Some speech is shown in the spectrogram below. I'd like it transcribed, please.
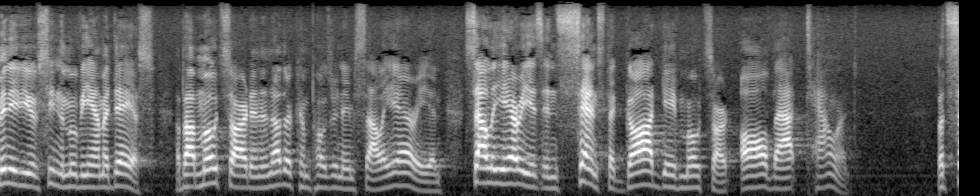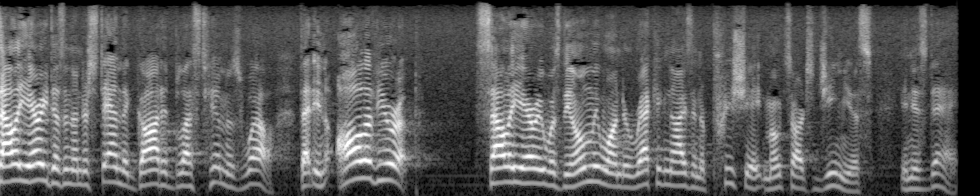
Many of you have seen the movie Amadeus about Mozart and another composer named Salieri. And Salieri is incensed that God gave Mozart all that talent. But Salieri doesn't understand that God had blessed him as well. That in all of Europe, Salieri was the only one to recognize and appreciate Mozart's genius in his day.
